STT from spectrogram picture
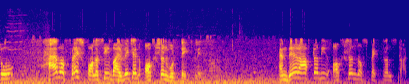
to have a fresh policy by which an auction would take place. And thereafter, the auctions of spectrum started.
